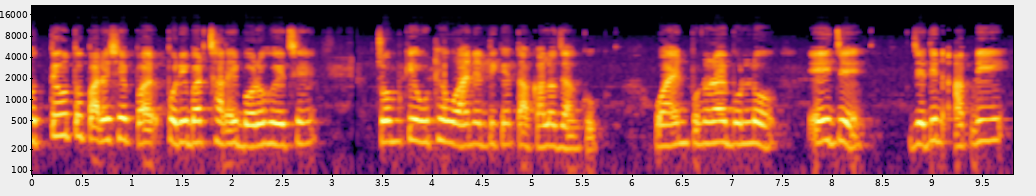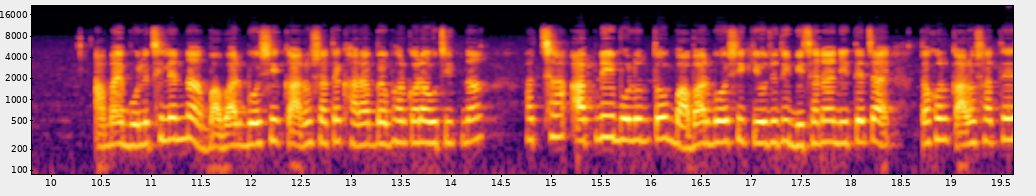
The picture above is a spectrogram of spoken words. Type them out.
হতেও তো পারে সে পরিবার ছাড়াই বড় হয়েছে। চমকে উঠে ওয়াইনের দিকে তাকালো জাঙ্কুক। ওয়াইন পুনরায় বলল, এই যে, যেদিন আপনি আমায় বলেছিলেন না, বাবার বয়সী কারোর সাথে খারাপ ব্যবহার করা উচিত না? আচ্ছা আপনিই বলুন তো, বাবার বয়সী কেউ যদি বিছানায় নিতে চায়, তখন কারও সাথে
